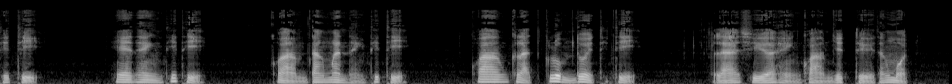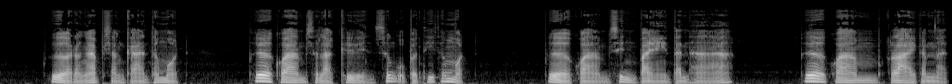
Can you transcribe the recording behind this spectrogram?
ทิฏฐิ เหตุแห่งทิฏฐิ ความตั้งมั่นแห่งทิฏฐิ ความกลัดกลุ่มด้วยทิฏฐิ และเชื้อแห่งความยึดถือทั้งหมด เพื่อระงับสังการทั้งหมด เพื่อความสลักคืนซึ่งอุปธิทั้งหมด เพื่อความสิ้นไปแห่งตัณหา เพื่อความคลายกำหนัด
